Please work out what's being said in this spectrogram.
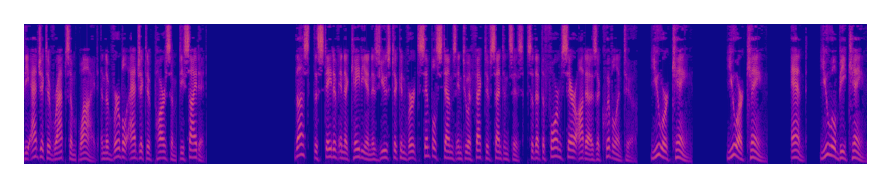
the adjective rapsum wide, and the verbal adjective parsum decided. Thus, the stative in Akkadian is used to convert simple stems into effective sentences, so that the form ser ata is equivalent to you were king, you are king, and you will be king.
